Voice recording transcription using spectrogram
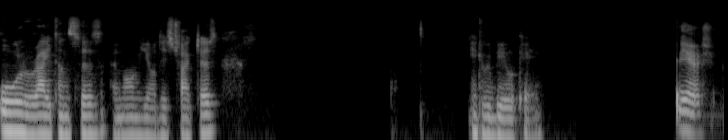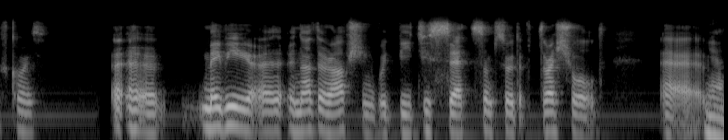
all right answers among your distractors, it will be okay. Yeah, of course. Uh, maybe uh, another option would be to set some sort of threshold uh, yeah.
